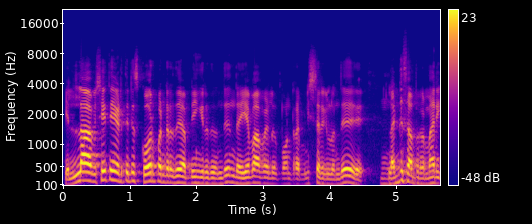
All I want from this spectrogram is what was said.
எல்லா விஷயத்தையும் எடுத்துட்டு ஸ்கோர் பண்றது அப்படிங்கிறது வந்து இந்த ஏபாவேலு போன்ற மினிஸ்டர்கள் வந்து லட்டு சாப்பிடுற மாதிரி.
